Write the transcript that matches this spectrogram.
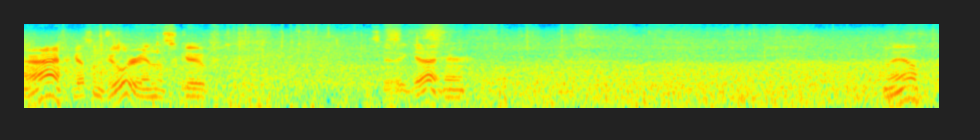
Alright, got some jewelry in the scoop. Let's see what we got here. Well,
